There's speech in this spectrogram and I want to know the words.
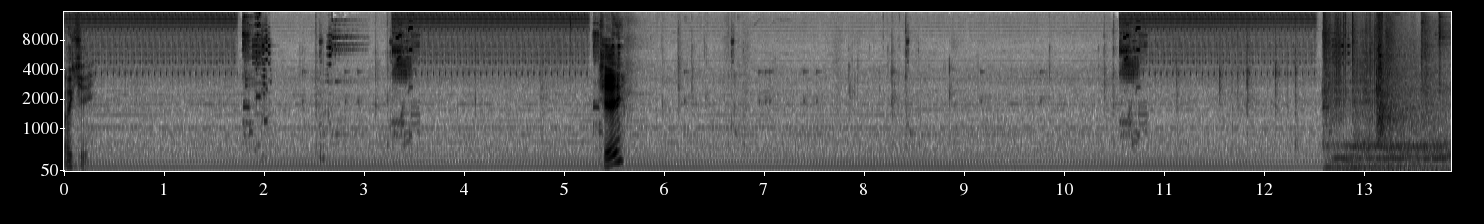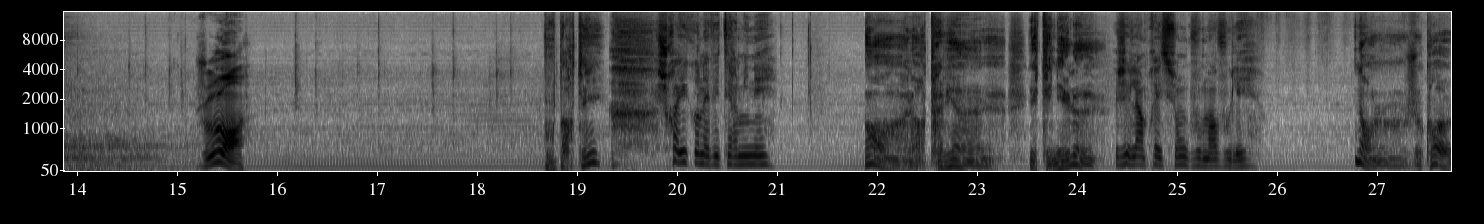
Ok. Ok. Bonjour. Vous partez Je croyais qu'on avait terminé. Bon, alors très bien. Éteignez-le. J'ai l'impression que vous m'en voulez. Non, je crois.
